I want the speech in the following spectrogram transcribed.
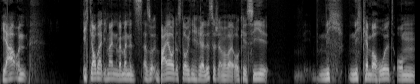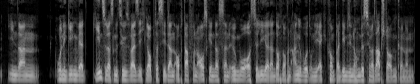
Ja, und ich glaube halt, ich meine, wenn man jetzt, also Buyout ist glaube ich nicht realistisch, aber weil OKC nicht, nicht Kemba holt, um ihn dann ohne Gegenwert gehen zu lassen, beziehungsweise ich glaube, dass sie dann auch davon ausgehen, dass dann irgendwo aus der Liga dann doch noch ein Angebot um die Ecke kommt, bei dem sie noch ein bisschen was abstauben können. Und,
